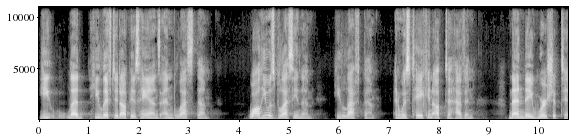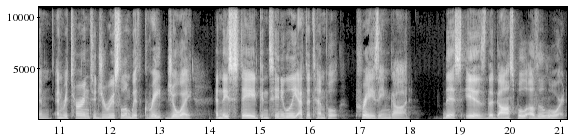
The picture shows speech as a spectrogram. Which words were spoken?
he, led, he lifted up his hands and blessed them. While he was blessing them, he left them and was taken up to heaven. Then they worshiped him and returned to Jerusalem with great joy and they stayed continually at the temple praising God. This is the gospel of the Lord.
